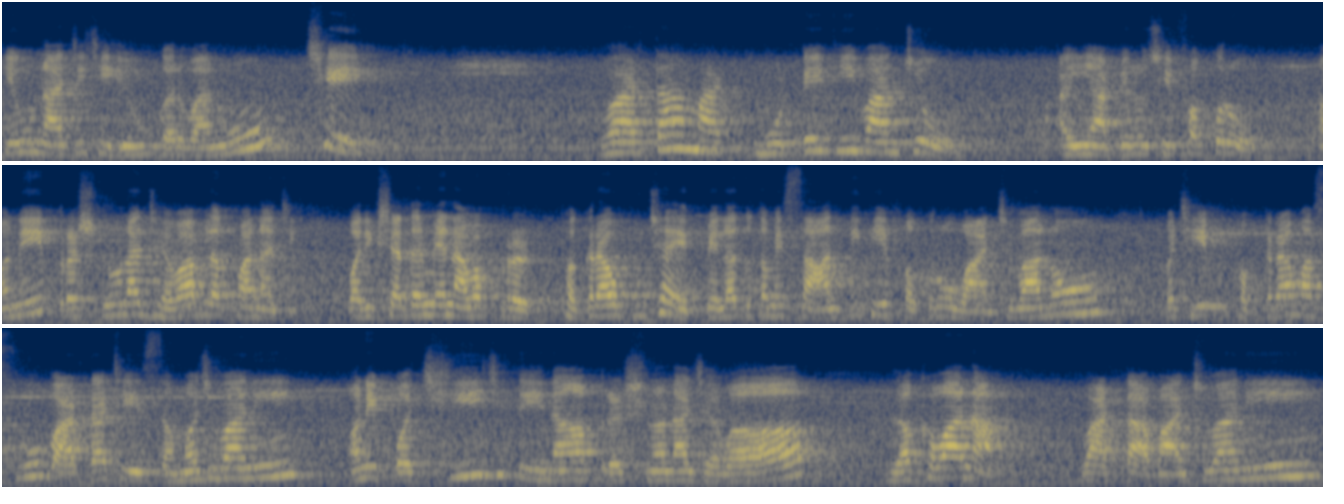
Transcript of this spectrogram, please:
કેવું નાચે છે, એવું કરવાનું છે. વાર્તા મોટેથી વાંચો. અહીં આપેલો છે ફકરો અને પ્રશ્નોના જવાબ લખવાના છે. પરીક્ષા દરમિયાન આવા ફકરાઓ પૂછાય. પહેલાં તો તમે શાંતિથી એ ફકરો વાંચવાનો, પછી એ ફકરામાં શું વાર્તા છે એ સમજવાની અને પછી જ તેના પ્રશ્નના જવાબ લખવાના. વાર્તા વાંચવાની,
